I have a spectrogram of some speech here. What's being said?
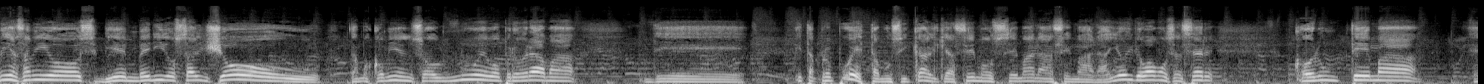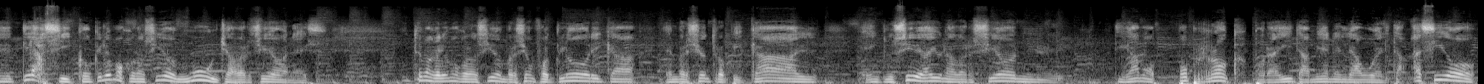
Amigas, amigos, bienvenidos al show. Damos comienzo a un nuevo programa de esta propuesta musical que hacemos semana a semana. Y hoy lo vamos a hacer con un tema eh, clásico que lo hemos conocido en muchas versiones. Un tema que lo hemos conocido en versión folclórica, en versión tropical, e inclusive hay una versión digamos, pop rock por ahí también en la vuelta. Ha sido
